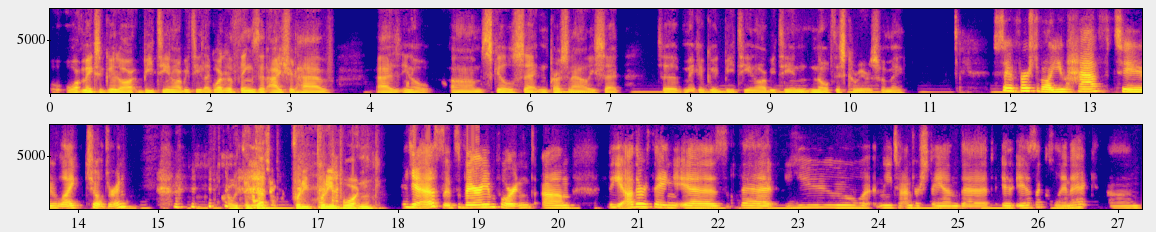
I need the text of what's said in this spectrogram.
what makes a good R- BT and RBT? Like, what are the things that I should have as you know um, skill set and personality set to make a good BT and RBT and know if this career is for me? So first of all, you have to like children. I would think that's pretty pretty important. Yes, it's very important. Um, the other thing is that you need to understand that it is a clinic, um,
